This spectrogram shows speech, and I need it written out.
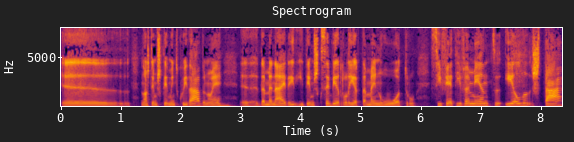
eh, nós temos que ter muito cuidado, não é? Eh, da maneira, e, e temos que saber ler também no outro se efetivamente ele está.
